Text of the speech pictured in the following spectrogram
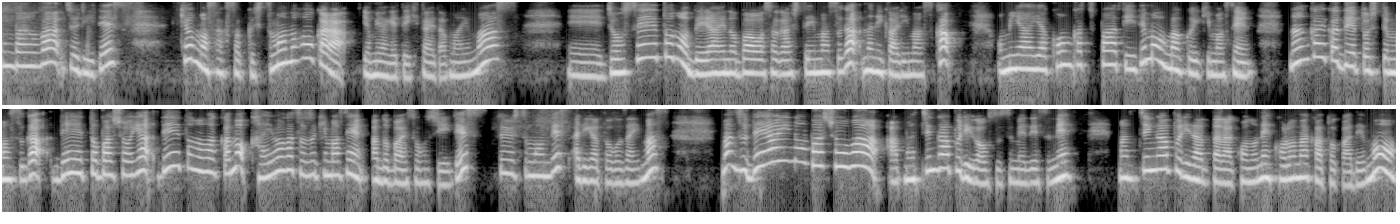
んばんは、ジュリーです。今日も早速質問の方から読み上げていきたいと思います。えー女性との出会いの場を探していますが何かありますか？お見合いや婚活パーティーでもうまくいきません。何回かデートしてますが、デート場所やデートの中の会話が続きません。アドバイス欲しいです。という質問です。ありがとうございます。まず出会いの場所はあマッチングアプリがおすすめですね。マッチングアプリだったらこのねコロナ禍とかでも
